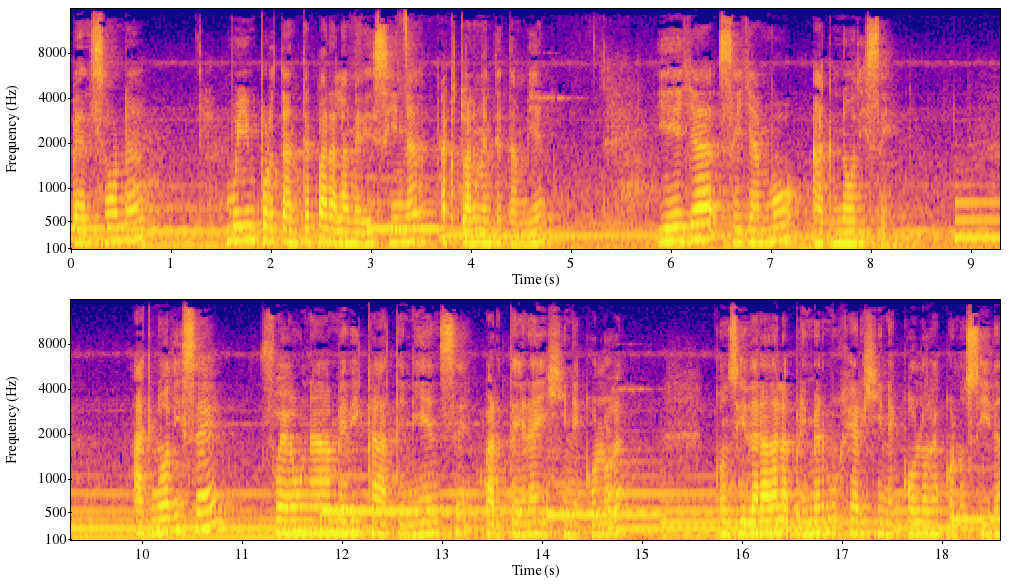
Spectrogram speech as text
persona muy importante para la medicina actualmente también y ella se llamó Agnódice. Agnódice fue una médica ateniense, partera y ginecóloga, considerada la primera mujer ginecóloga conocida.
